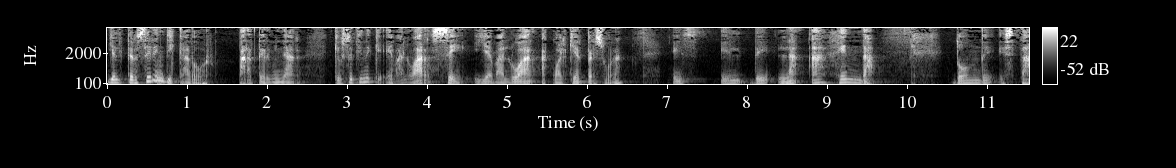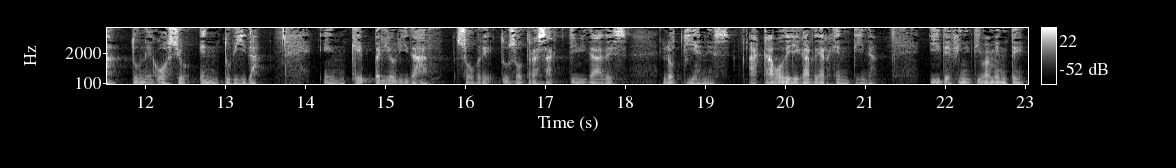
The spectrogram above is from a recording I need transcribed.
Y el tercer indicador, para terminar, que usted tiene que evaluarse y evaluar a cualquier persona, es el de la agenda. ¿Dónde está tu negocio en tu vida? ¿En qué prioridad sobre tus otras actividades lo tienes? Acabo de llegar de Argentina y definitivamente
